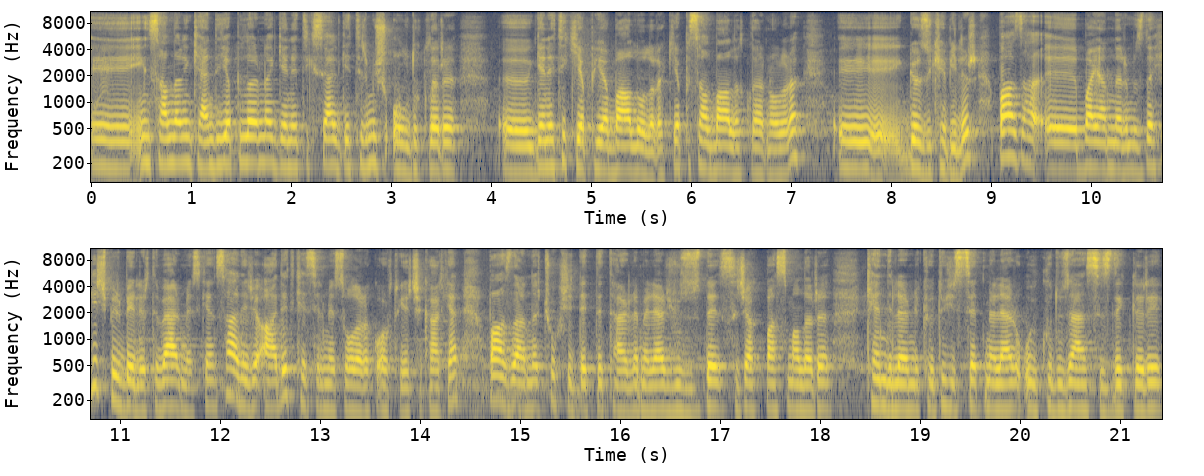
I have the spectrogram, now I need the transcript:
e, insanların kendi yapılarına genetiksel getirmiş oldukları e, genetik yapıya bağlı olarak, yapısal bağlılıklarına olarak e, gözükebilir. Bazı e, bayanlarımızda hiçbir belirti vermezken sadece adet kesilmesi olarak ortaya çıkarken bazılarında çok şiddetli terlemeler, yüzde sıcak basmaları, kendilerini kötü hissetmeler, uyku düzensizlikleri,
